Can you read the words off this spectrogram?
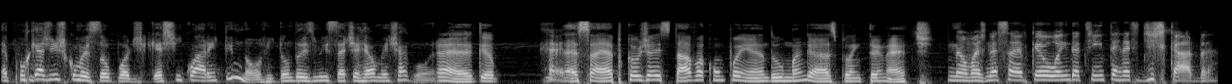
É porque a gente começou o podcast em 49, então 2007 é realmente agora. É, que eu- essa época eu já estava acompanhando mangás pela internet. Não, mas nessa época eu ainda tinha internet de escada.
